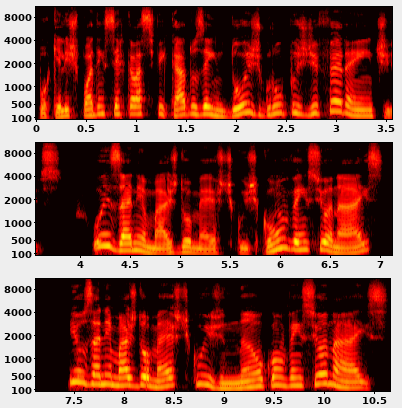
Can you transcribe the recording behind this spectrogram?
porque eles podem ser classificados em dois grupos diferentes, os animais domésticos convencionais e os animais domésticos não convencionais.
